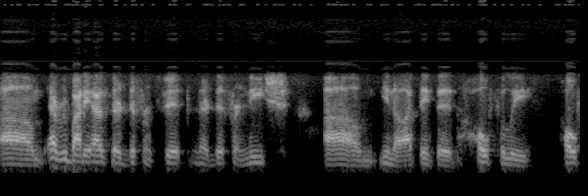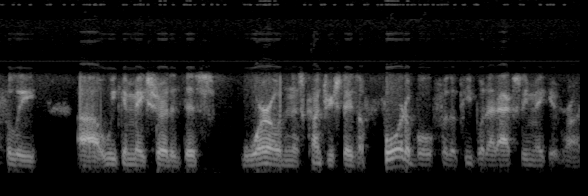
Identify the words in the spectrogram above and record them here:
um, everybody has their different fit and their different niche, um, you know, I think that hopefully, hopefully, uh, we can make sure that this world and this country stays affordable for the people that actually make it run.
